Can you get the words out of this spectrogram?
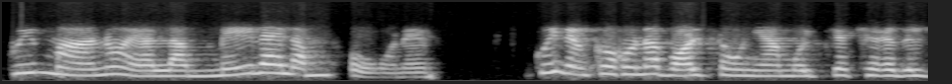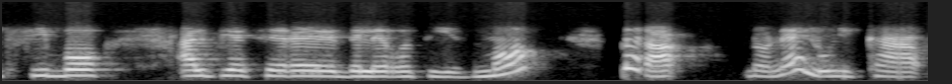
qui in mano è alla mela e lampone. Quindi ancora una volta uniamo il piacere del cibo al piacere dell'erotismo, però non è l'unica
